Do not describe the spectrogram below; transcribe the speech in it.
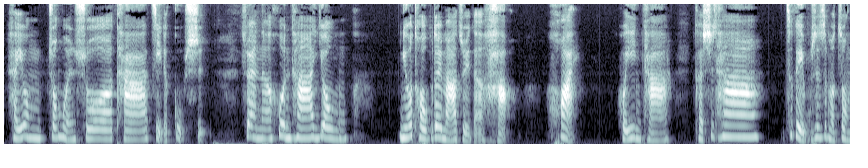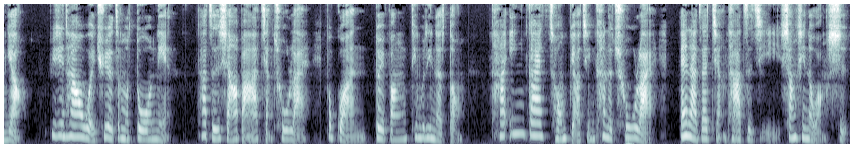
还用中文说他自己的故事。虽然呢，混他用牛头不对马嘴的好坏回应他，可是他这个也不是这么重要。毕竟他委屈了这么多年，他只是想要把它讲出来，不管对方听不听得懂。他应该从表情看得出来，Anna 在讲他自己伤心的往事。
